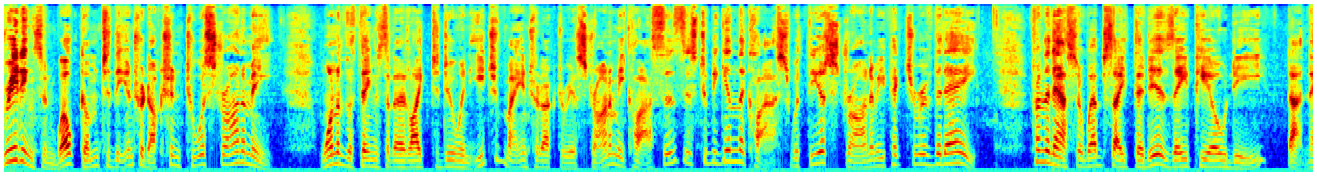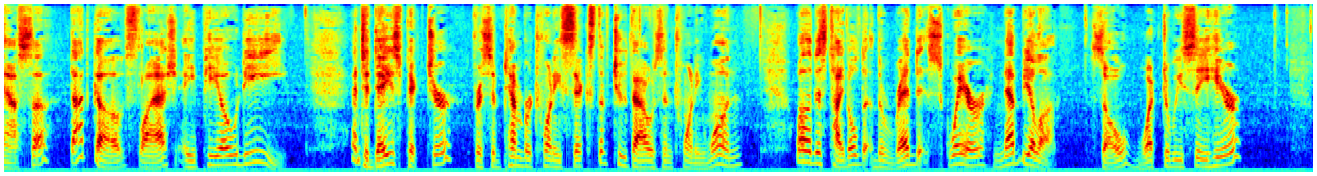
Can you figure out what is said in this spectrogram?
Greetings and welcome to the introduction to astronomy. One of the things that I like to do in each of my introductory astronomy classes is to begin the class with the astronomy picture of the day from the NASA website that is apod.nasa.gov apod. And today's picture for September 26th of 2021. Well, it is titled the Red Square Nebula. So what do we see here?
